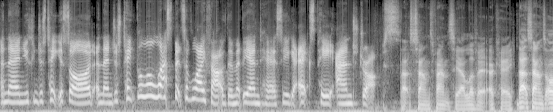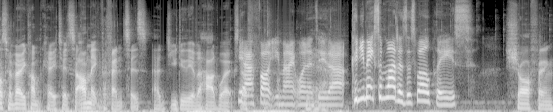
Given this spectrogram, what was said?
And then you can just take your sword and then just take the little last bits of life out of them at the end here, so you get XP and drops. That sounds fancy. I love it. Okay. That sounds also very complicated. So I'll make the fences, and you do the other hard work stuff. Yeah, I thought you might want to Yeah. do that. Can you make some ladders as well, please? Sure thing.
